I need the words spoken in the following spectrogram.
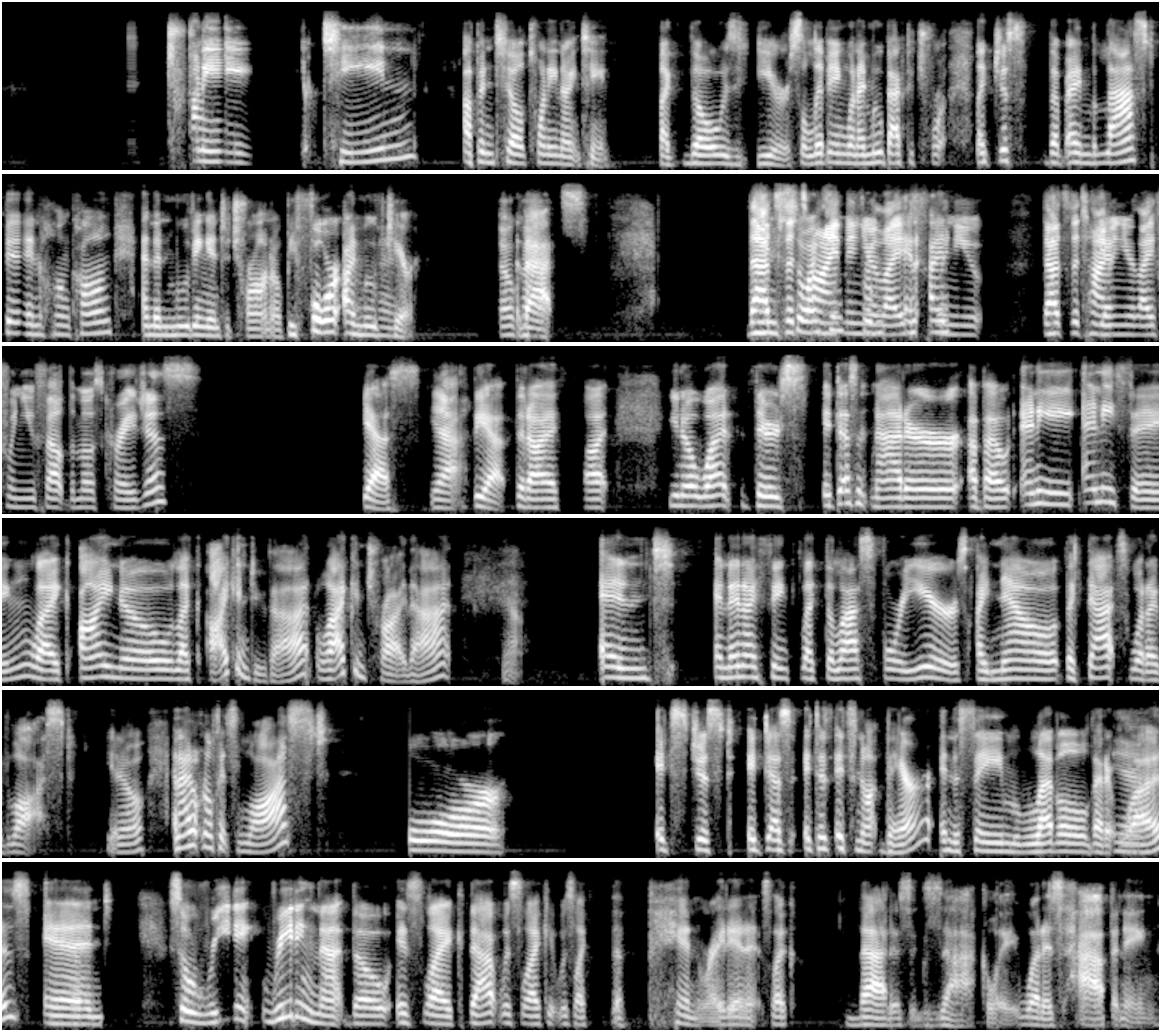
2013 up until 2019, like those years. So living when I moved back to like just the my last bit in Hong Kong and then moving into Toronto before I moved Okay. here. Okay. That's that's the so time in your life and I- when you that's the time Yeah. in your life when you felt the most courageous. Yes. Yeah. yeah that i thought you know what there's it doesn't matter about any anything like i know like i can do that well i can try that Yeah. and and then i think like the last four years i now like that's what i've lost you know and i don't know if it's lost or it's just it does it does it's not there in the same level that it Yeah. was and so reading reading that though is like that was like it was like the pin right in it. It's like that is exactly what is happening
